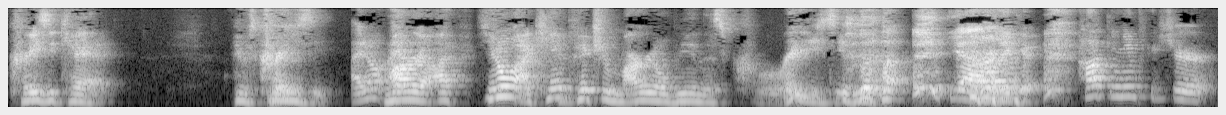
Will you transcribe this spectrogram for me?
Crazy Cat. He was crazy. I don't. Mario, I, you know, I can't picture Mario being this crazy. yeah, like, how can you picture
